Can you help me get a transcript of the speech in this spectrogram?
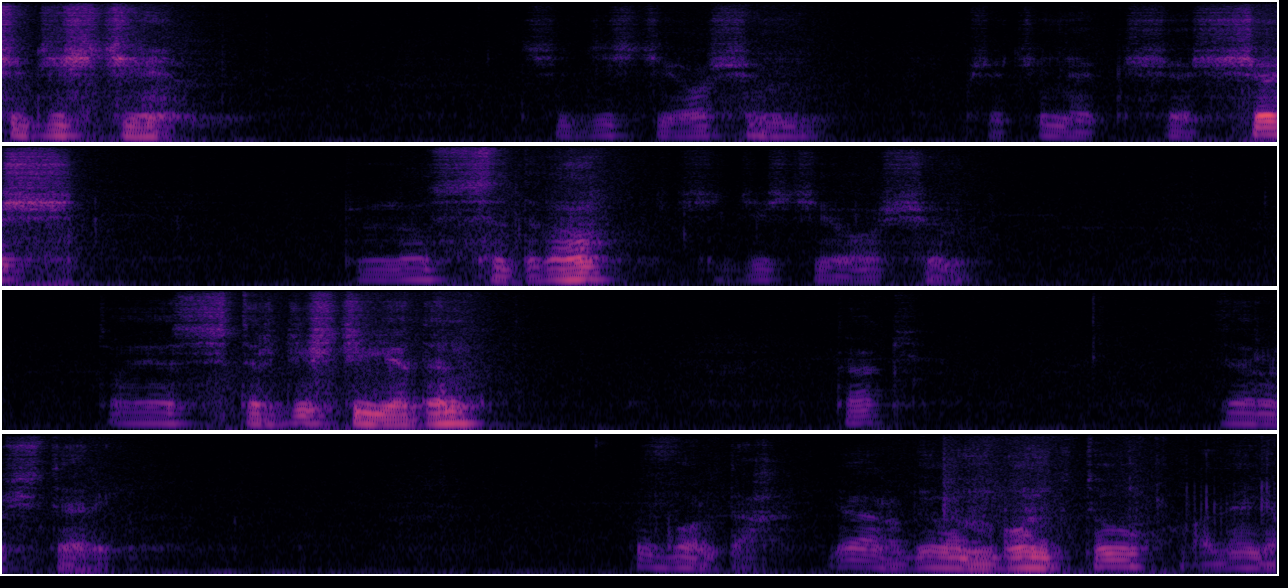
E, 30 38,66 plus 2 38 to jest 41 tak? 04 w voltach ja robiłem błąd tu ale ja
